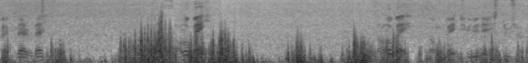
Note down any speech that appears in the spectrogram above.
köpekler de Salu Bey. Salu Bey. Salu Bey tüyünü değiştirmiş arkadaşlar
